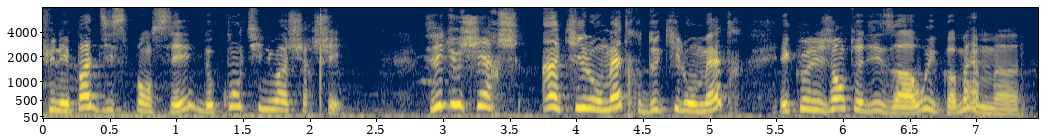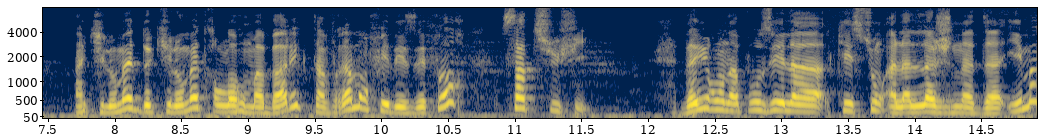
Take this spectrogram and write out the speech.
tu n'es pas dispensé de continuer à chercher. Si tu cherches 1 km, 2 km, et que les gens te disent Ah oui, quand même, 1 km, 2 km, Allahumma barik, tu as vraiment fait des efforts, ça te suffit. D'ailleurs, on a posé la question à la Lajna Da'ima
